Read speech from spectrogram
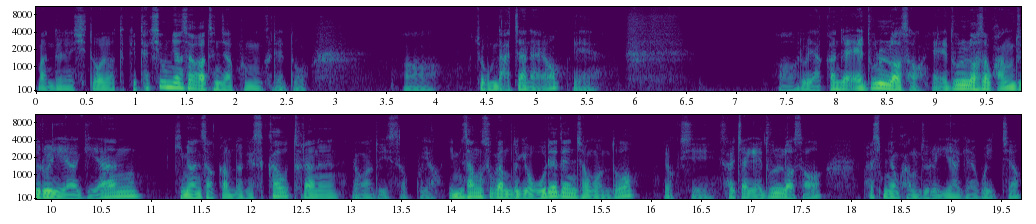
만드는 시도요. 특히 택시 운전사 같은 작품은 그래도 어, 조금 낫잖아요. 예. 어, 그리고 약간 좀 애둘러서 애둘러서 광주를 이야기한 김현석 감독의 스카우트라는 영화도 있었고요. 임상수 감독의 오래된 정원도 역시 살짝 애둘러서 80년 광주를 이야기하고 있죠.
